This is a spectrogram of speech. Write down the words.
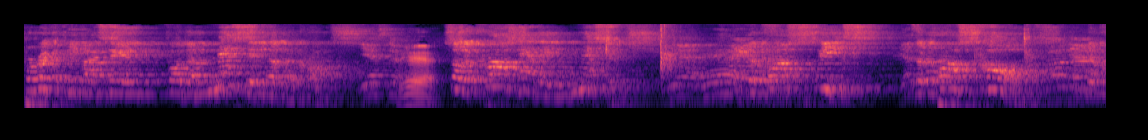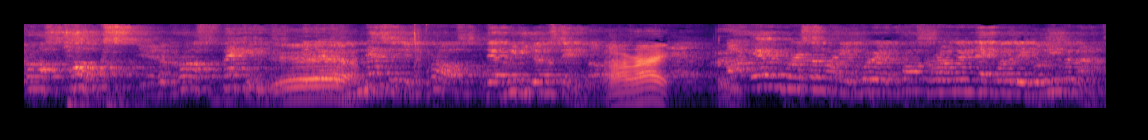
pericope by saying, for the message of the cross. Yes, sir. Yeah. So the cross has a message. Yeah. The cross speaks. The cross calls. The cross talks. The cross beckons. And There's a message in the cross that we need to understand. All right. Not everywhere somebody is wearing a cross around their neck, whether they believe or not.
